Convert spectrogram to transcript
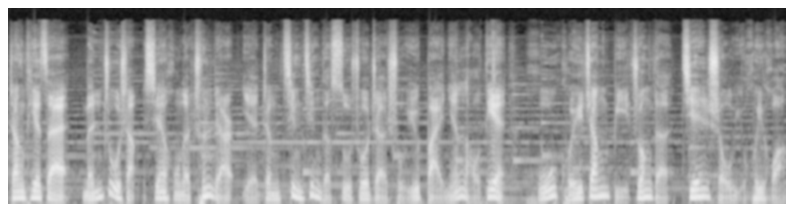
张贴在门柱上鲜红的春联，也正静静地诉说着属于百年老店胡奎章笔庄的坚守与辉煌。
